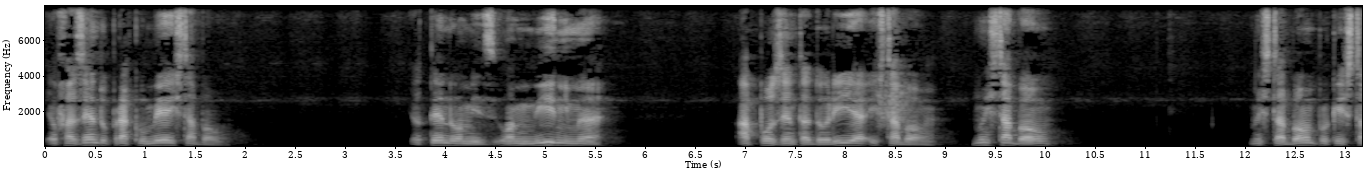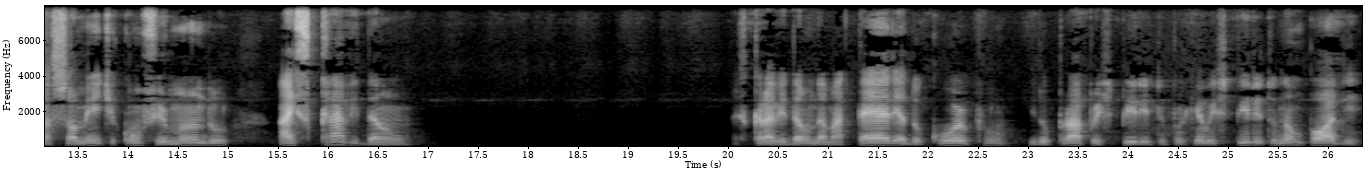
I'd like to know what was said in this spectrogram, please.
Eu fazendo para comer está bom. Eu tendo uma, uma mínima aposentadoria está bom. Não está bom. Não está bom porque está somente confirmando a escravidão escravidão da matéria, do corpo e do próprio espírito, porque o espírito não pode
